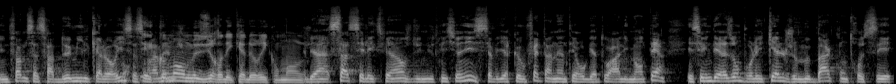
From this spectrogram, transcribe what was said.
Une femme, ça sera 2000 calories. ça et comment on mesure les calories qu'on mange? Eh bien, Ça, c'est l'expérience du nutritionniste. Ça veut dire que vous faites un interrogatoire alimentaire. Et c'est une des raisons pour lesquelles je me bats contre ces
